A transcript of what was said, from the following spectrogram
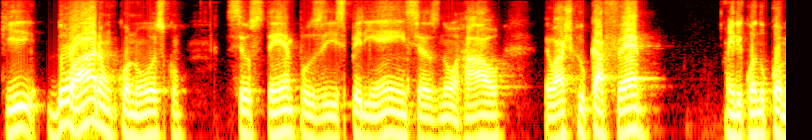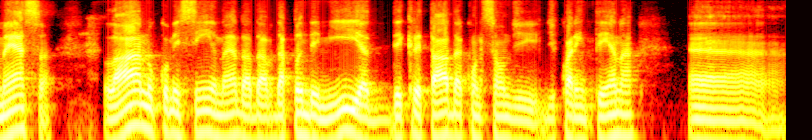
que doaram conosco seus tempos e experiências, know-how. Eu acho que o café, ele quando começa, lá no comecinho né, da, da, da pandemia, decretada a condição de, de quarentena, é,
